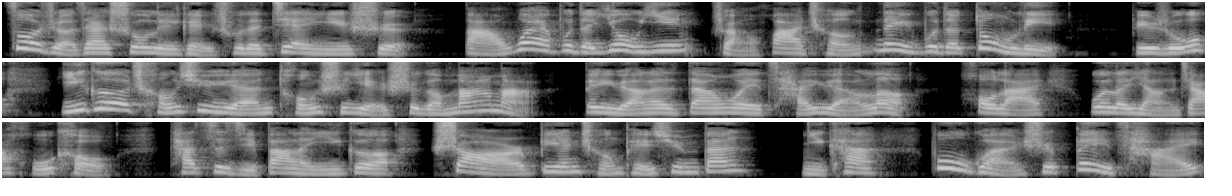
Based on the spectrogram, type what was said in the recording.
作者在书里给出的建议是，把外部的诱因转化成内部的动力。比如，一个程序员同时也是个妈妈，被原来的单位裁员了，后来为了养家糊口，他自己办了一个少儿编程培训班。你看。不管是被裁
